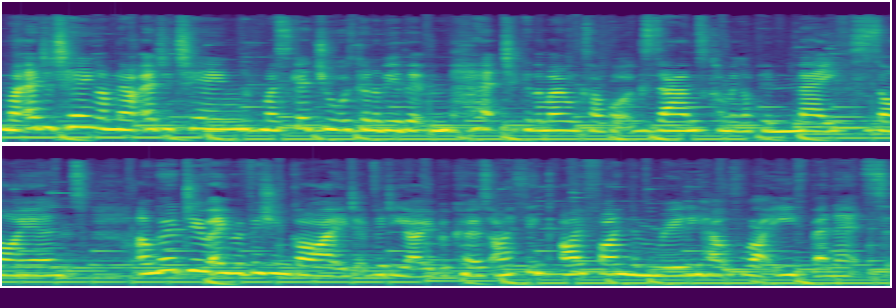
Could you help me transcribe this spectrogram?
my editing, I'm now editing. My schedule is going to be a bit hectic at the moment because I've got exams coming up in May for science. I'm going to do a revision guide video because I think I find them really helpful. Like Eve Bennett's,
